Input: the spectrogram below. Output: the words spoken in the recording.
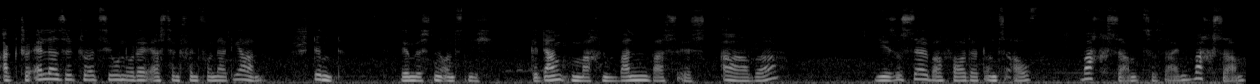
aktueller Situation oder erst in 500 Jahren. Stimmt, wir müssen uns nicht Gedanken machen, wann was ist, aber Jesus selber fordert uns auf, wachsam zu sein, wachsam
